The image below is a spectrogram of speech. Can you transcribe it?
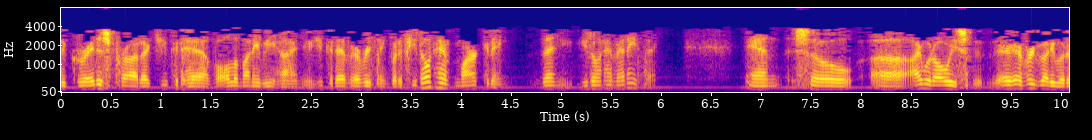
the greatest product you could have, all the money behind you, you could have everything, but if you don't have marketing, then you don't have anything. And so uh, I would always, everybody would,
